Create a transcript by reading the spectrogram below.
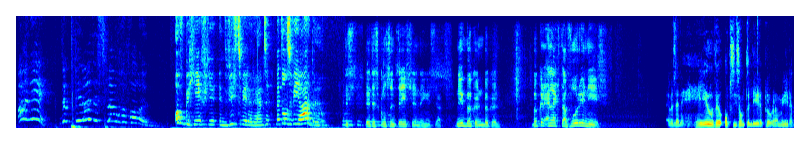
Oh nee, de piloot is flauw gevallen. Of begeef je in de virtuele ruimte met onze VR-bril. Dit is concentration dinges, ja. Nu bukken, bukken. Bukken en leg dat voor je neer. En we zijn heel veel opties om te leren programmeren.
